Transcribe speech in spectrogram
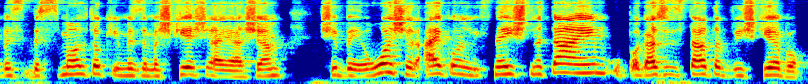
בסמולטוק עם איזה משקיע שהיה שם, שבאירוע של אייקון לפני שנתיים, הוא פגש איזה סטארט-אפ והשקיע בו.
